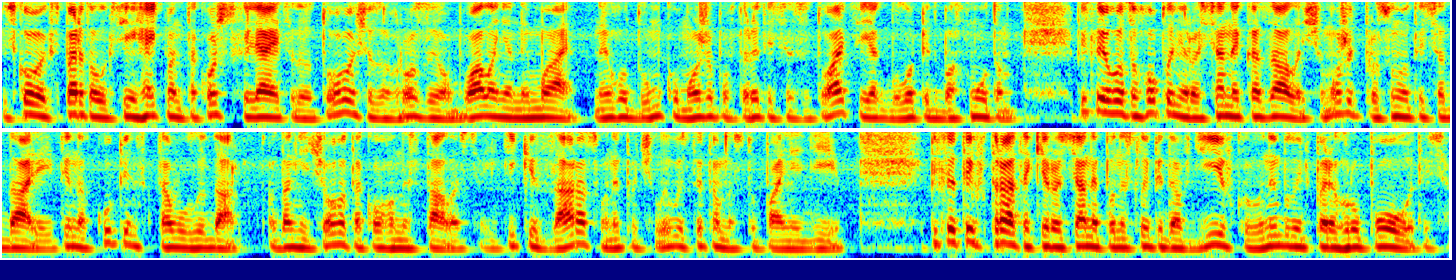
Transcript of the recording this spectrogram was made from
Військовий експерт Олексій Гетьман також схиляється до того, що загрози обвалення немає. На його думку, може повторитися ситуація, як було під Бахмутом. Після його захоплення росіяни казали, що можуть просунутися далі, йти на Купінськ та Вугледар. Однак нічого такого не сталося, і тільки зараз вони почали вести там наступальні дії. Після тих втрат, які росіяни понесли під Авдіївкою, вони будуть перегруповуватися.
